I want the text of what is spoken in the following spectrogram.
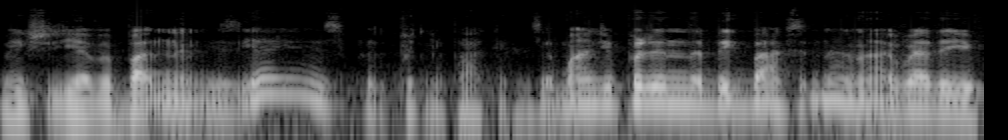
Make sure you have a button." And he says, "Yeah, yeah." Says, put, put in your pocket. He said, "Why don't you put it in the big box?" Said, "No, no. I'd rather you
